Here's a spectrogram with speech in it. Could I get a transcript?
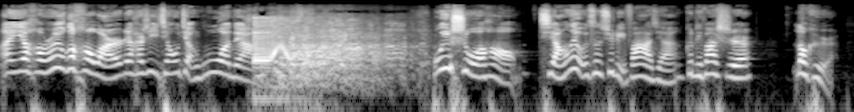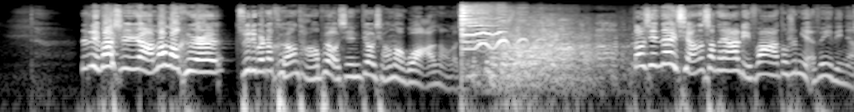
哎呀，好容易有个好玩的，还是以前我讲过的。我跟你说哈。强子有一次去理发去，跟理发师唠嗑。这理发师啊，唠唠嗑，嘴里边那口香糖不小心掉强脑瓜子上了。到现在，强子上他家理发都是免费的呢。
